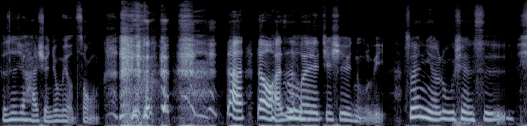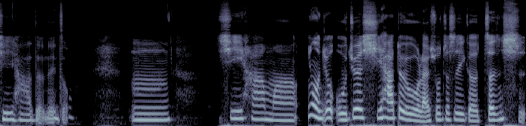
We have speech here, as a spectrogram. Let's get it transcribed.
可是就海选就没有中，但但我还是会继续努力。嗯，所以你的路线是嘻哈的那种？嗯，嘻哈吗？因为我就我觉得嘻哈对于我来说就是一个真实。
